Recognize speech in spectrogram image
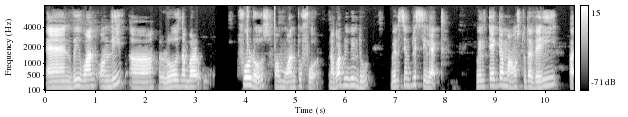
and we want only uh, rows number 4 rows from 1 to 4 now what we will do we'll simply select we'll take the mouse to the very uh,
